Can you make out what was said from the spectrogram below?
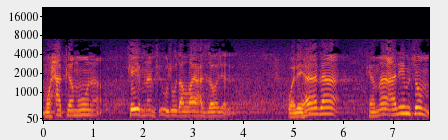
محكمون. كيف ننفي وجود الله عز وجل؟ ولهذا كما علمتم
